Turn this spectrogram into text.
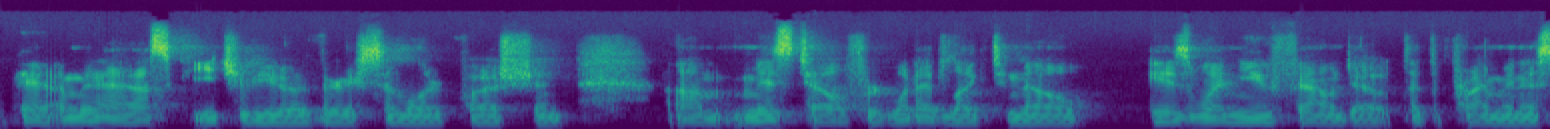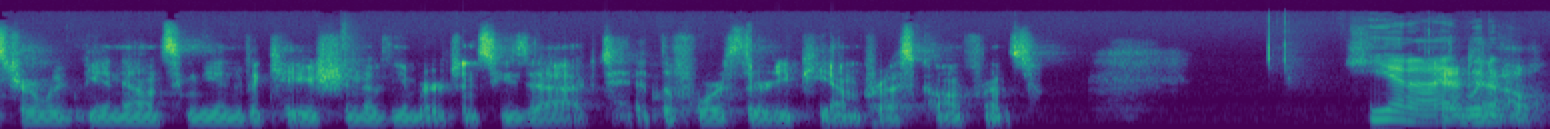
Okay, I'm going to ask each of you a very similar question. Um, Ms. Telford, what I'd like to know is when you found out that the Prime Minister would be announcing the invocation of the Emergencies Act at the 4:30 p.m. press conference. He and I and would have,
